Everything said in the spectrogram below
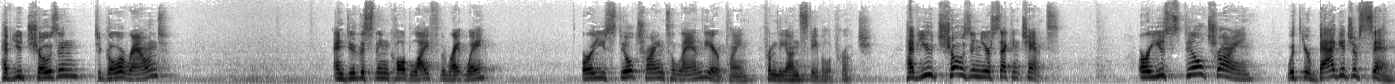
Have you chosen to go around and do this thing called life the right way? Or are you still trying to land the airplane from the unstable approach? Have you chosen your second chance? Or are you still trying with your baggage of sin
